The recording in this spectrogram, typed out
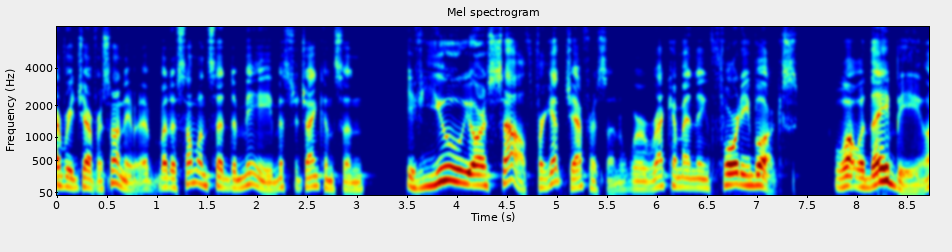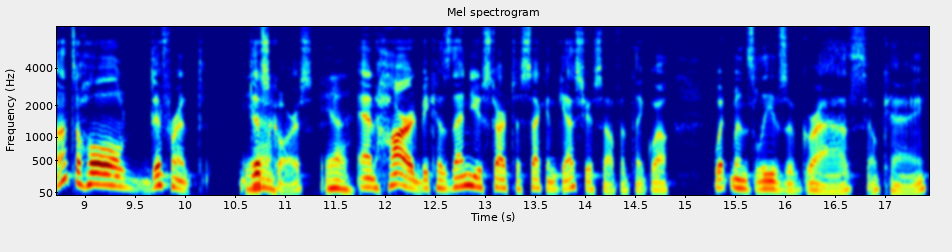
every Jeffersonian. But if someone said to me, Mr. Jenkinson, if you yourself, forget Jefferson, were recommending forty books, what would they be? Well, that's a whole different discourse Yeah. and hard because then you start to second guess yourself and think, well, Whitman's Leaves of Grass, okay,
